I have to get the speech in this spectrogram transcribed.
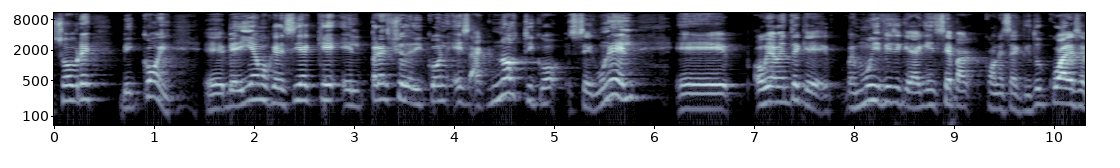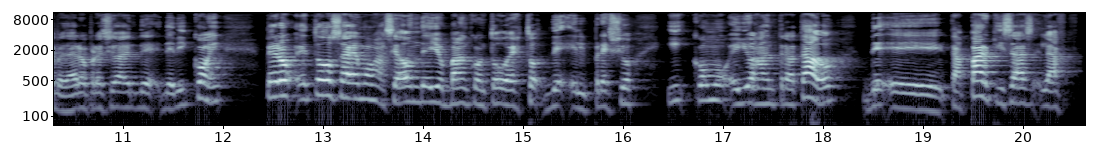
sobre Bitcoin. Eh, veíamos que decía que el precio de Bitcoin es agnóstico, según él. Eh, obviamente que es muy difícil que alguien sepa con exactitud cuál es el verdadero precio de, Bitcoin, pero eh, todos sabemos hacia dónde ellos van con todo esto del precio y cómo ellos han tratado de tapar quizás la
